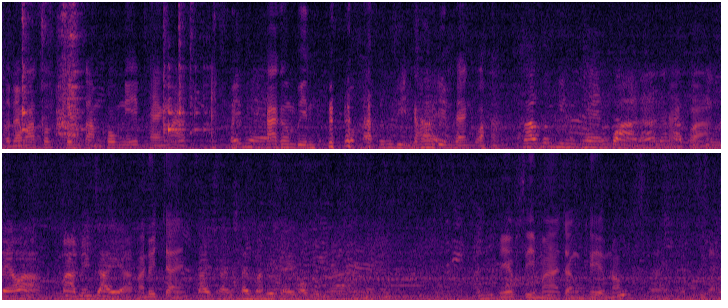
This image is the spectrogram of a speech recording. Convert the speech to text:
แสดงว่าส้มตำโคกนี้แพงมาก ไม่แพงค่าเครื่องบินอ๋อค่าเครื่องบินค่าเครื่องบินแพงกว่า ค่าเครื่องบินแพงกว่านะนะครับแพงกว่า จริงๆแล้วอะมาด้วยใจอะมาด้วยใจ ใช่ใช่ใช่มาด้วยใจขอบคุณมากอันนี้มีเอฟซีมาจากกรุงเทพเนาะอ่าเป็นสิ่งแบ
